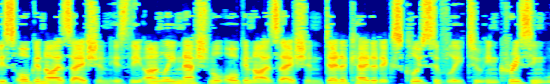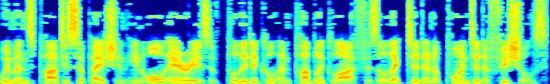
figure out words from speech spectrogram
This organization is the only national organization dedicated exclusively to increasing women's participation in all areas of political and public life as elected and appointed officials,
